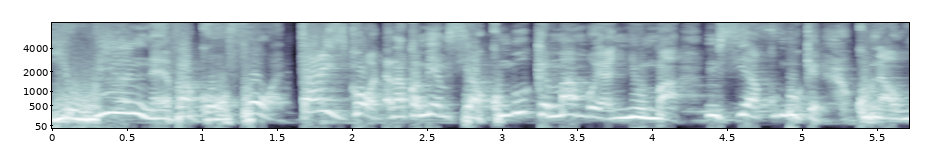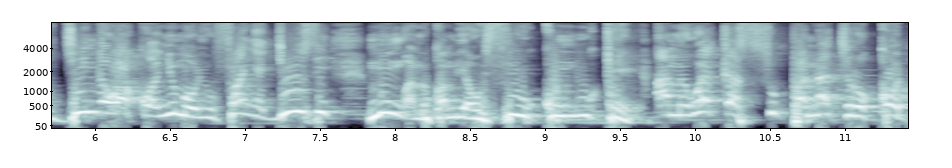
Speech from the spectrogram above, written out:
You will never go forward. That is god. Anakwambia msiyakumbuke mambo ya nyuma. Msiyakumbuke. Kuna ujinga wako wa nyuma uliufanya juzi mungu amekwambia usiukumbuke. Ameweka supernatural code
